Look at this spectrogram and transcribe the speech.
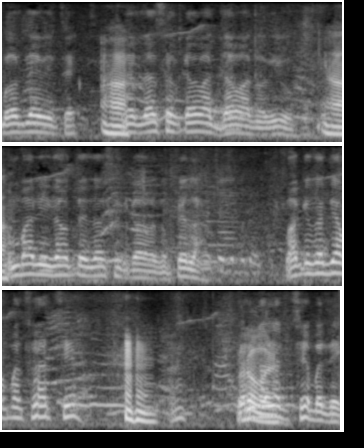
બોરદેવી છે. દર્શન કરવા જ જવાનું રહ્યું. અંબાજી જાવ તે દર્શન કરવાનું પેલા બાકી તો ત્યાં પથરા જ છે બરોબર. જ છે બધે.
